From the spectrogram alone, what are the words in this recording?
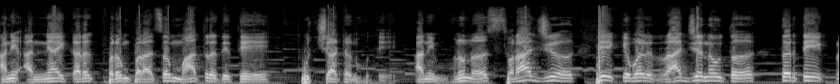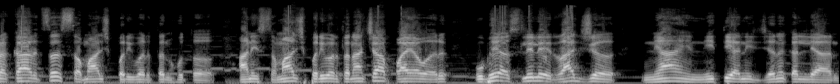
आणि अन्यायकारक परंपराचं मात्र तेथे उच्चाटन होते. आणि म्हणूनच स्वराज्य हे केवळ राज्य नव्हतं तर ते एक प्रकारचं समाज परिवर्तन होतं. आणि समाज परिवर्तनाच्या पायावर उभे असलेले राज्य न्याय नीती आणि जनकल्याण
